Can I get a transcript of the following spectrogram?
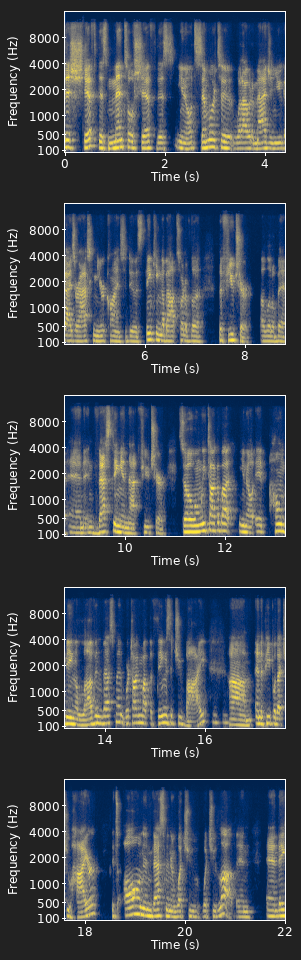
this shift, this mental shift, this, you know, it's similar to what I would imagine you guys are asking your clients to do is thinking about sort of the, the future a little bit and investing in that future. So when we talk about, you know, it home being a love investment, we're talking about the things that you buy mm-hmm. um, and the people that you hire. It's all an investment in what you what you love, and and they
